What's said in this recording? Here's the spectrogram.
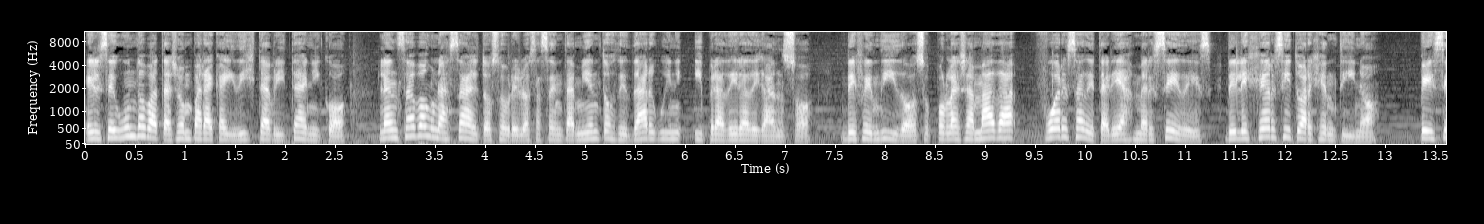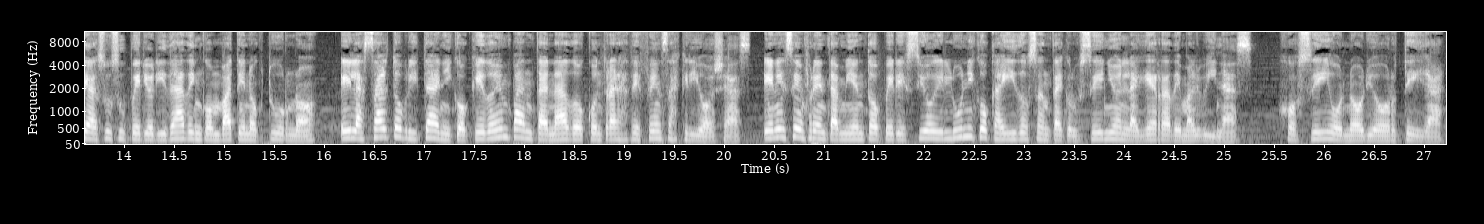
el segundo batallón paracaidista británico lanzaba un asalto sobre los asentamientos de Darwin y Pradera de Ganso, defendidos por la llamada Fuerza de Tareas Mercedes del ejército argentino. Pese a su superioridad en combate nocturno, el asalto británico quedó empantanado contra las defensas criollas. En ese enfrentamiento pereció el único caído santacruceño en la Guerra de Malvinas, José Honorio Ortega,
